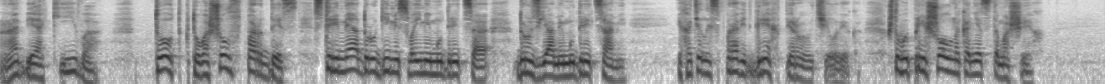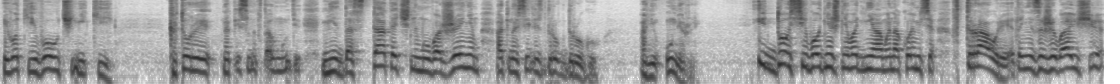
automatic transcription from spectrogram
Раби Акива, тот, кто вошел в Пардес с тремя другими своими мудреца, друзьями-мудрецами, и хотел исправить грех первого человека, чтобы пришел наконец-то Машех. И вот его ученики, которые, написано в Талмуде, недостаточным уважением относились друг к другу. Они умерли. И до сегодняшнего дня мы находимся в трауре. Это не заживающая,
